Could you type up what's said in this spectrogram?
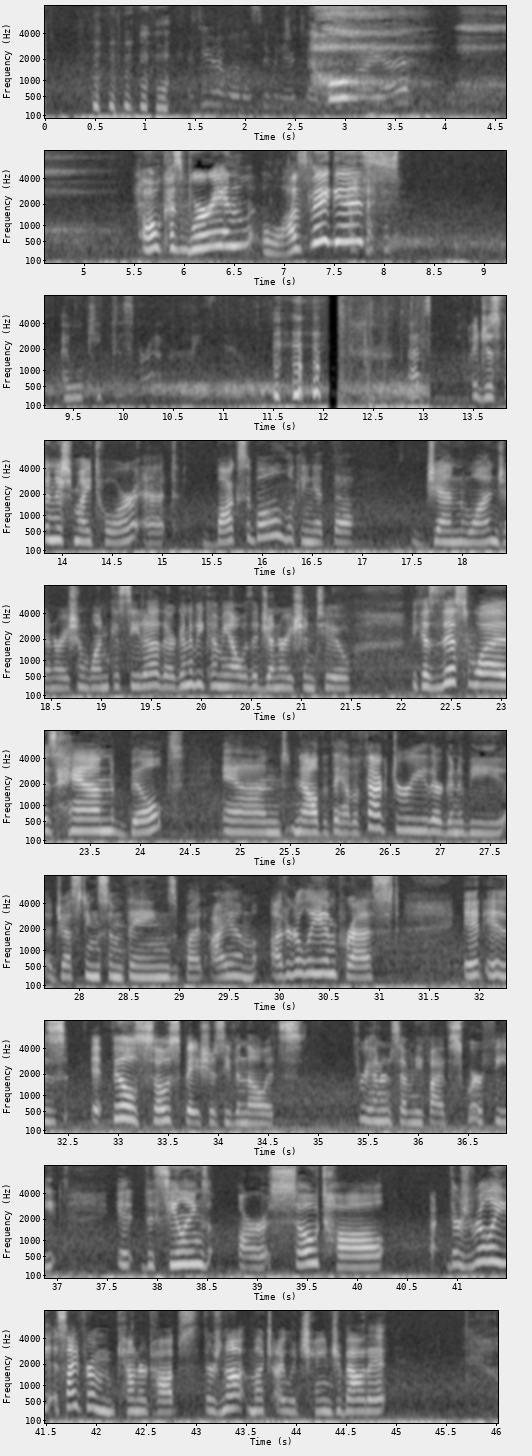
I do have a little souvenir you. Oh, because we're in Las Vegas. I will keep this forever. Please do. That's. I just finished my tour at Boxabl, looking at the Gen 1, Generation 1 casita. They're going to be coming out with a Generation 2 because this was hand built and now that they have a factory, they're going to be adjusting some things, but I am utterly impressed. It is, it feels so spacious even though it's 375 square feet. It, the ceilings are so tall. There's really, aside from countertops, there's not much I would change about it.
